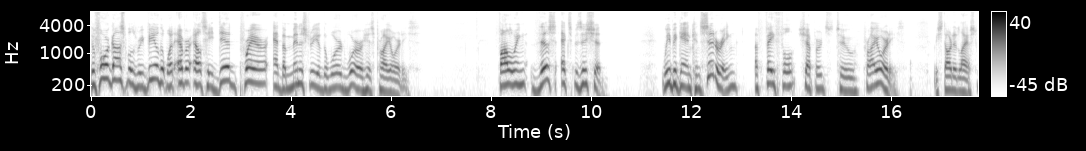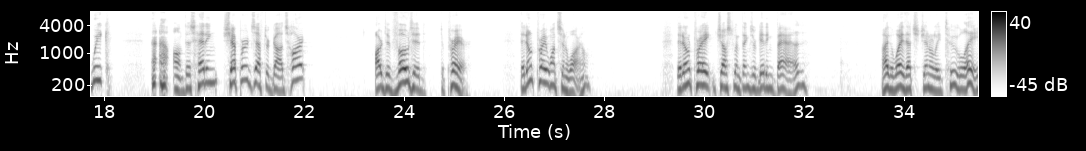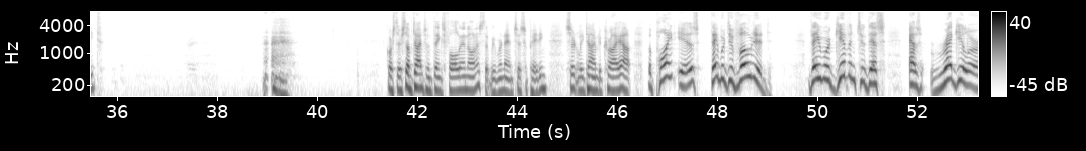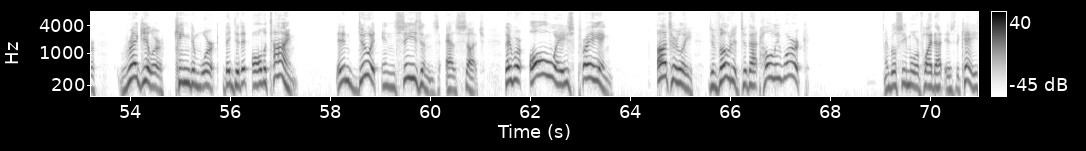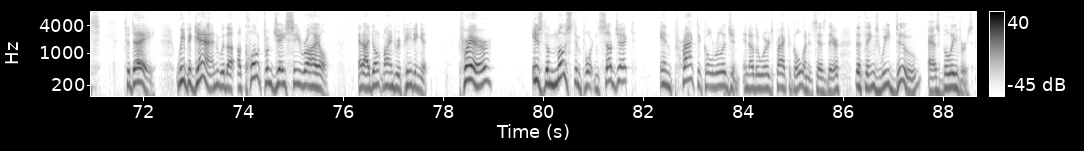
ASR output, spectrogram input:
The four Gospels reveal that whatever else he did, prayer and the ministry of the Word were his priorities. Following this exposition, we began considering a faithful shepherd's two priorities. We started last week on this heading Shepherds after God's heart are devoted to prayer. They don't pray once in a while, they don't pray just when things are getting bad. By the way, that's generally too late. Course, there's sometimes when things fall in on us that we weren't anticipating. Certainly, time to cry out. The point is, they were devoted. They were given to this as regular, regular kingdom work. They did it all the time. They didn't do it in seasons as such. They were always praying, utterly devoted to that holy work. And we'll see more of why that is the case today. We began with a, a quote from J.C. Ryle, and I don't mind repeating it. Prayer is the most important subject in practical religion. In other words, practical when it says there, the things we do as believers.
